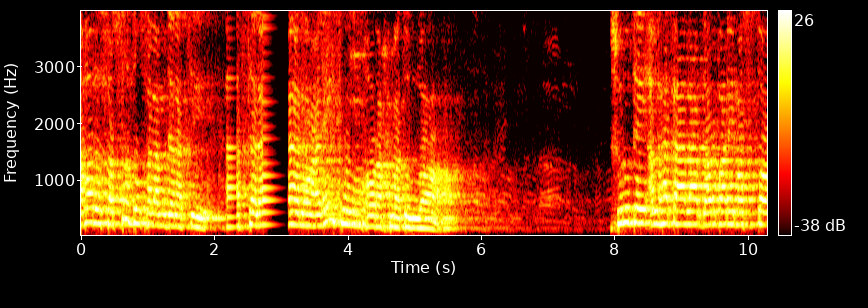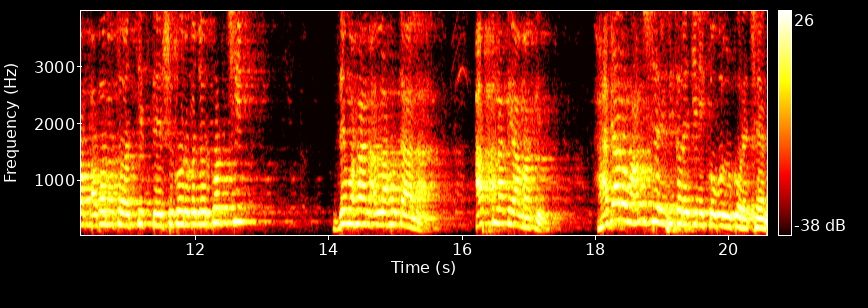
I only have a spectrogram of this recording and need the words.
আবারও সশ্রদ্ধ সালাম জানাচ্ছি। আসসালামু আলাইকুম ও রহমতুল্লাহ। শুরুতেই আল্লাহ তাআলার দরবারে মস্তক অবনত চিত্তে শুকর গুজর করছি। যে মহান আল্লাহ তাআলা আপনাকে, আমাকে হাজারো মানুষের ভিতরে যিনি কবুল করেছেন,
